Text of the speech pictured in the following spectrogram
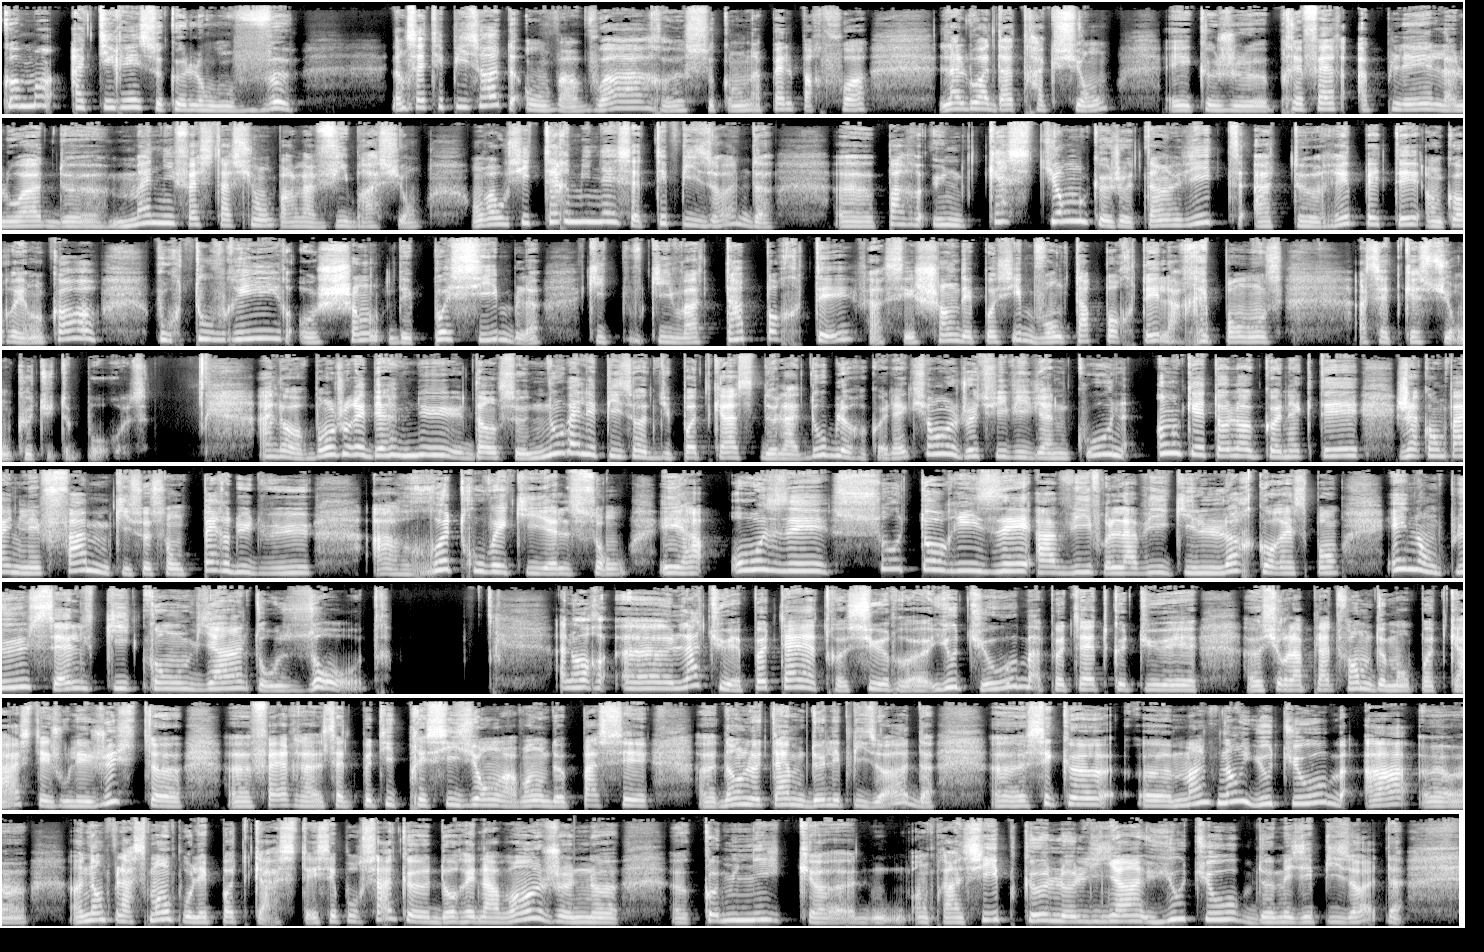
Comment attirer ce que l'on veut? Dans cet épisode, on va voir euh, ce qu'on appelle parfois la loi d'attraction et que je préfère appeler la loi de manifestation par la vibration. On va aussi terminer cet épisode euh, par une question que je t'invite à te répéter encore et encore pour t'ouvrir au champ des possibles qui, qui va t'apporter, enfin ces champs des possibles vont t'apporter la réponse à cette question que tu te poses. Alors, bonjour et bienvenue dans ce nouvel épisode du podcast de la double reconnexion. Je suis Viviane Kuhn, enquêtologue connectée. J'accompagne les femmes qui se sont perdues de vue à retrouver qui elles sont et à oser s'autoriser à vivre la vie qui leur correspond et non plus celle qui convient aux autres. Alors euh, là, tu es peut-être sur euh, YouTube, peut-être que tu es euh, sur la plateforme de mon podcast et je voulais juste faire cette petite précision avant de passer dans le thème de l'épisode. C'est que maintenant YouTube a un emplacement pour les podcasts et c'est pour ça que dorénavant je ne communique en principe que le lien YouTube de mes épisodes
